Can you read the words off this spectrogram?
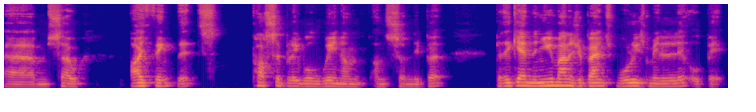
Um, so I think that possibly we'll win on on Sunday. But but again, the new manager bounce worries me a little bit,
